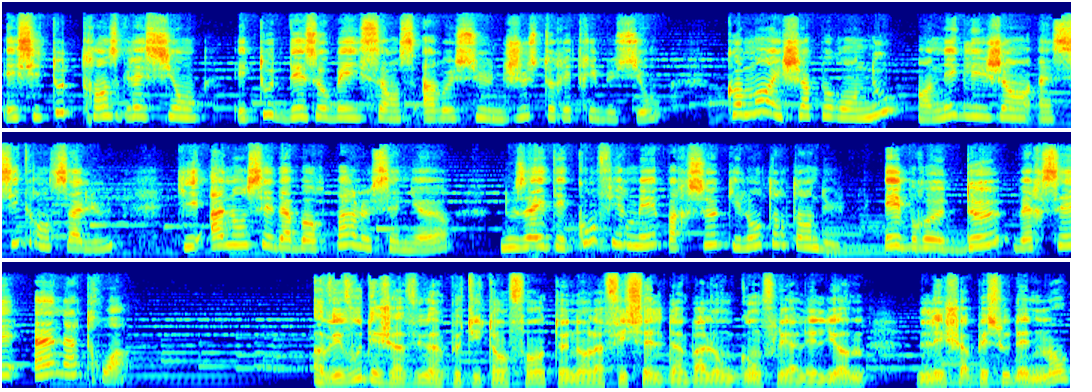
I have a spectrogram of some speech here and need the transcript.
et si toute transgression et toute désobéissance a reçu une juste rétribution, comment échapperons-nous en négligeant un si grand salut qui, annoncé d'abord par le Seigneur, nous a été confirmé par ceux qui l'ont entendu? Hébreux 2, versets 1 à 3. Avez-vous déjà vu un petit enfant tenant la ficelle d'un ballon gonflé à l'hélium l'échapper soudainement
